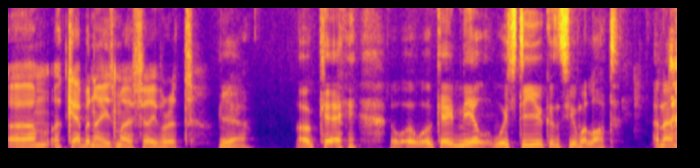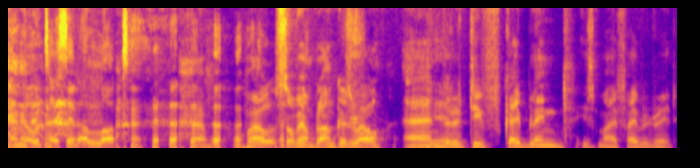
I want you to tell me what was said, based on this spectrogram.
um, a Cabernet is my favorite. Yeah. Okay. Okay, Neil, which do you consume a lot? And I note I said a lot. well, Sauvignon Blanc as well, and Yeah. the Retief Cape Blend is my favorite red.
